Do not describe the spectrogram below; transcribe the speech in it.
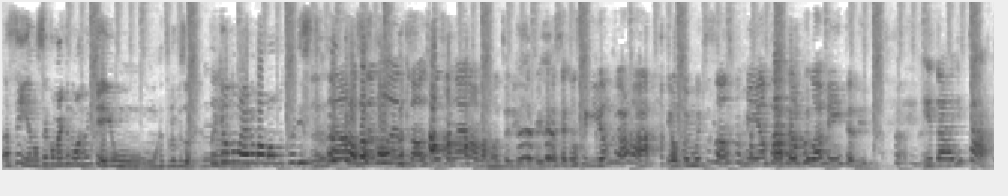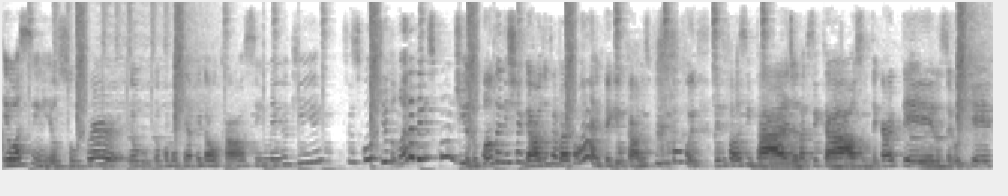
Assim, eu não sei como é que eu não arranquei um, um retrovisor. Porque Não. eu não era uma má motorista. no Não, das você não é, no final das contas, você não era uma motorista, porque você conseguia entrar lá. Eu fui muitos anos pra mim entrar tranquilamente ali. E daí tá, eu assim, eu super. Eu, eu comecei a pegar o carro assim, meio que escondido. Não era bem escondido. Quando ele chegava do trabalho, eu falava, ah, eu peguei o carro e expliquei qual foi. Ele fala assim, para de andar com esse carro, você não tem carteira, não sei o quê.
